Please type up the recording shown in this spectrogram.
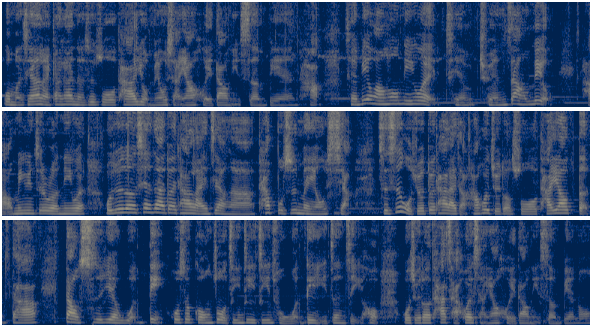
我们现在来看看的是说，他有没有想要回到你身边？好，钱币皇后逆位，前权杖六，好，命运之轮逆位。我觉得现在对他来讲啊，他不是没有想。只是我觉得对他来讲，他会觉得说，他要等他到事业稳定，或是工作经济基础稳定一阵子以后，我觉得他才会想要回到你身边哦。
